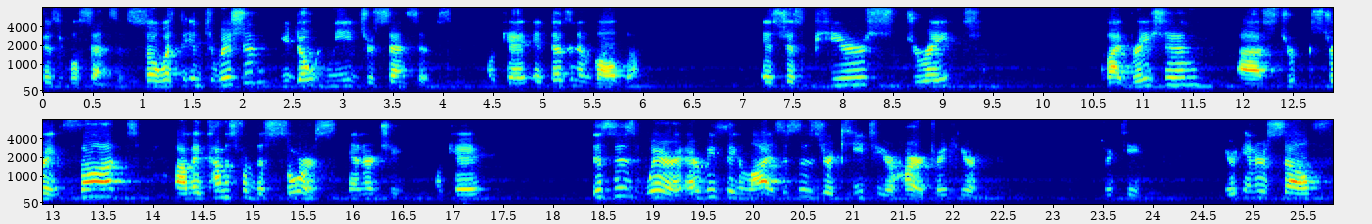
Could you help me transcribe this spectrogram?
physical senses. So with the intuition, you don't need your senses. Okay? It doesn't involve them. It's just pure, straight vibration, uh, str- straight thought. Um, it comes from the source energy. Okay? This is where everything lies. This is your key to your heart, right here. It's your key. Your inner self,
